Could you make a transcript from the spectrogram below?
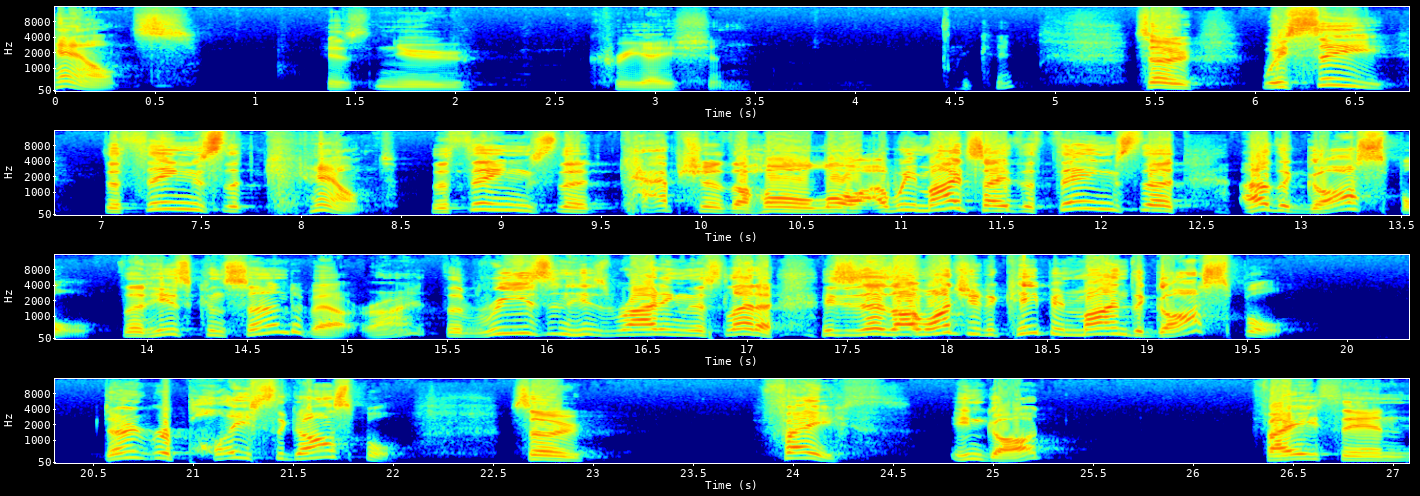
counts is new creation. Okay? So we see the things that count, the things that capture the whole law. Uh, we might say the things that are the gospel that he's concerned about, right? The reason he's writing this letter is he says, I want you to keep in mind the gospel. Don't replace the gospel. So, faith in God, faith in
